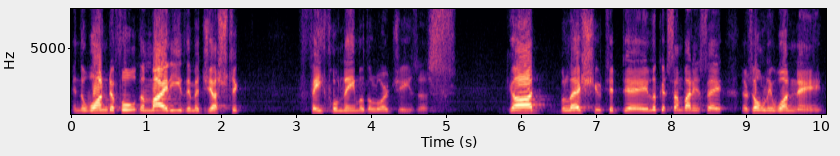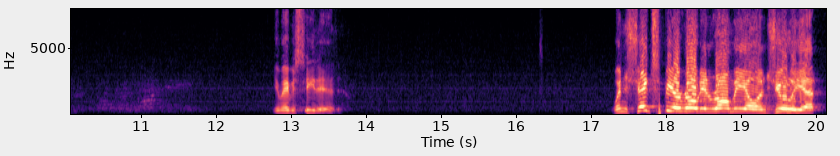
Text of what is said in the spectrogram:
In the wonderful, the mighty, the majestic, faithful name of the Lord Jesus. God bless you today. Look at somebody and say, There's only one name. You may be seated. When Shakespeare wrote in Romeo and Juliet,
